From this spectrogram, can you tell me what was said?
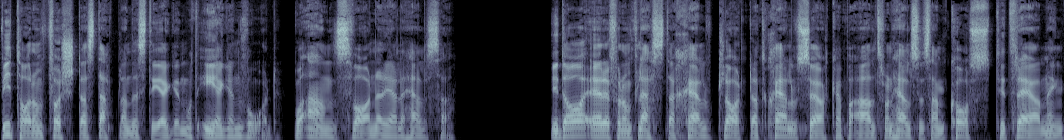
Vi tar de första stapplande stegen mot egenvård och ansvar när det gäller hälsa. Idag är det för de flesta självklart att själv söka på allt från hälsosam kost till träning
